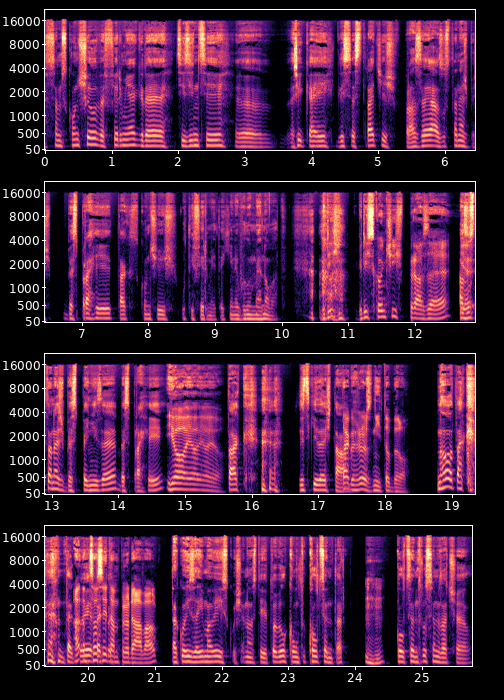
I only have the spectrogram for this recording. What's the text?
jsem skončil ve firmě, kde cizinci uh, říkají, když se ztratíš v Praze a zůstaneš bez, bez Prahy, tak skončíš u ty firmy, tak ji nebudu jmenovat. Když, když skončíš v Praze... A je... zůstaneš bez peníze, bez Prahy... Jo, jo, jo, jo. Tak vždycky jdeš tam. Tak hrozný to bylo. No, tak... Takový, a co jsi tam prodával? Takový zajímavý zkušenosti. To byl call center. Mm-hmm. Call centru jsem začal.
